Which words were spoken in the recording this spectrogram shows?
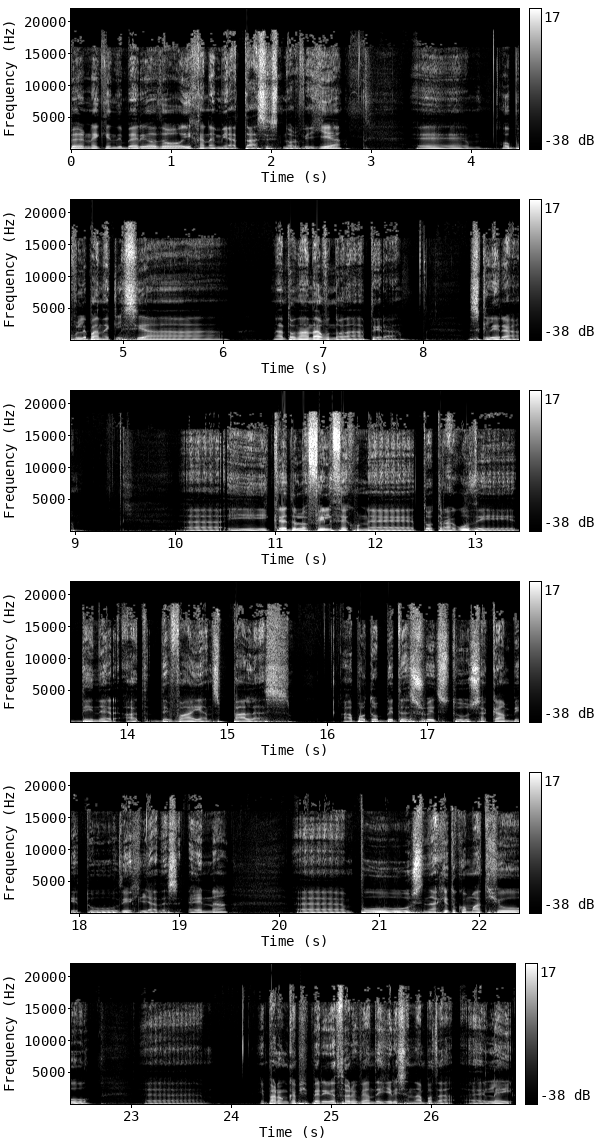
burn εκείνη την περίοδο είχαν μια τάση στην Νορβηγία ε, όπου βλέπανε εκκλησία να τον ανάβουν τον αναπτήρα. Σκληρά. Ε, οι Cradle of Filth έχουν το τραγούδι Dinner at Deviance Palace από το Bitter Switch του Sakambi του 2001 ε, που στην αρχή του κομματιού ε, υπάρχουν κάποιοι περίοδοι θόρυβοι αν δεν γυρίσει ανάποδα ε, λέει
